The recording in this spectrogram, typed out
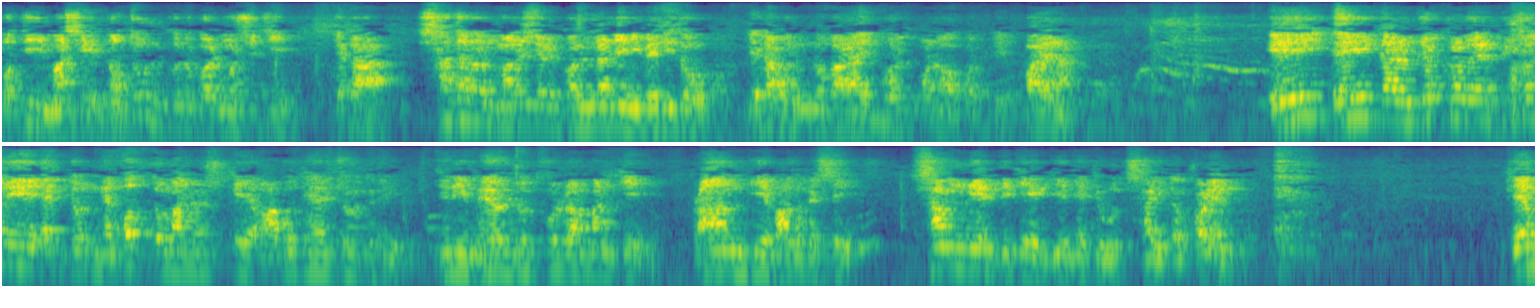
প্রতি মাসে নতুন কোন কর্মসূচি যেটা সাধারণ মানুষের কল্যাণে নিবেদিত, যেটা অন্য পাড়ায় কল্পনাও করতে পারে না। এই এই কার্যক্রমের পিছনে একজন নেপথ্য মানুষকে আবু তেহের চৌধুরী, যিনি মেয়র লুৎফুর রহমানকে প্রাণ দিয়ে ভালোবেসে সামনের দিকে এগিয়ে যেতে উৎসাহিত করেন। কেম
